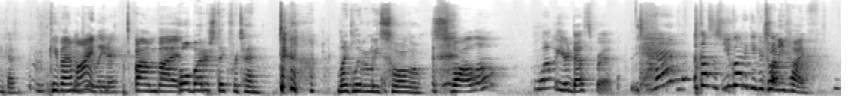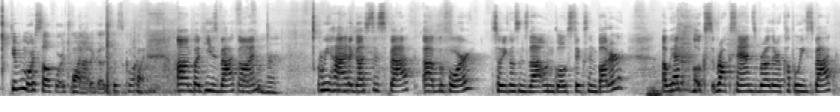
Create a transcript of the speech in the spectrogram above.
Okay. Keep that in We'll do mind. it later. Um, but Whole butter stick for ten. Like literally swallow. Swallow. wow, you're desperate. Ten. Augustus, you gotta give yourself Twenty-five. Give him more self worth than that, 20. Augustus. Come on. 20. Um, but he's back From on. her. We had Augustus back uh, before, so he goes into that one: glow sticks and butter. Uh, we had Roxanne's brother a couple weeks back,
